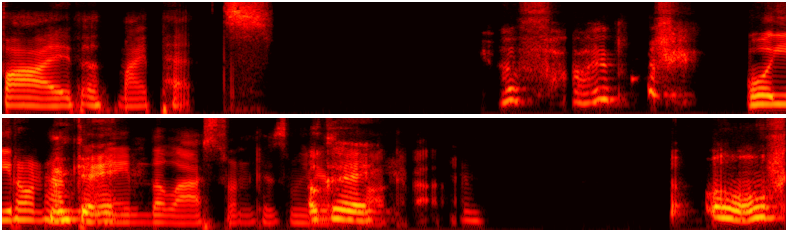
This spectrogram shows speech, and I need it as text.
five of my pets? You have five. Well, you don't have to name the last one because we never Okay. talk about him. Oh,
